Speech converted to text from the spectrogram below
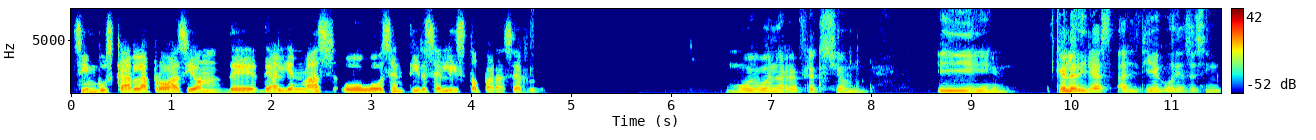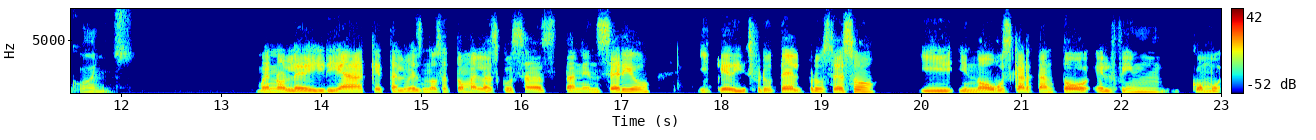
sin buscar la aprobación de, de, alguien más o sentirse listo para hacerlo. Muy buena reflexión. ¿Y qué le dirías al Diego de hace cinco años? bueno, le diría que tal vez no se tome las cosas tan en serio y que disfrute el proceso y, no buscar tanto el fin como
